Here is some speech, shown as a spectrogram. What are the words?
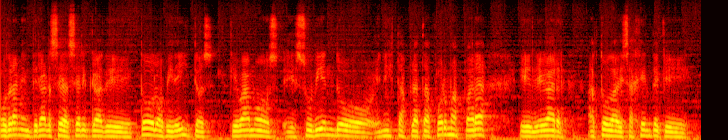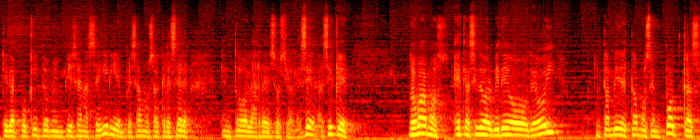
podrán enterarse acerca de todos los videitos que vamos subiendo en estas plataformas para eh, llegar a toda esa gente que, que, de a poquito me empiezan a seguir y empezamos a crecer en todas las redes sociales. ¿eh? Así que nos vamos, este ha sido el video de hoy. También estamos en podcast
